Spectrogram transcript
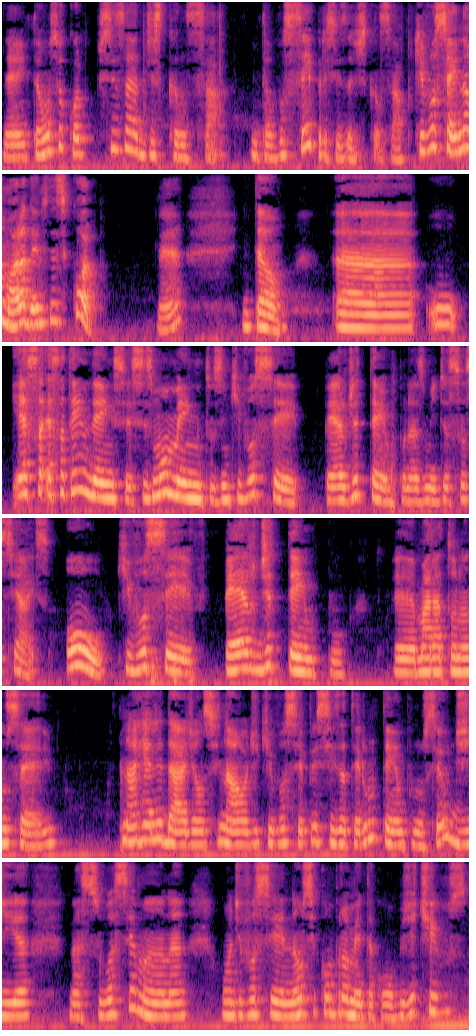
Né? Então, o seu corpo precisa descansar. Então, você precisa descansar, porque você ainda mora dentro desse corpo. Né? Então, uh, o, essa, essa tendência, esses momentos em que você perde tempo nas mídias sociais ou que você perde tempo uh, maratonando série, na realidade é um sinal de que você precisa ter um tempo no seu dia na sua semana, onde você não se comprometa com objetivos,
